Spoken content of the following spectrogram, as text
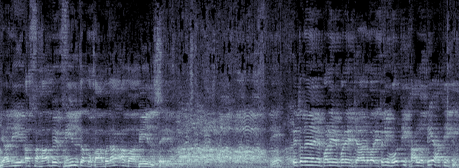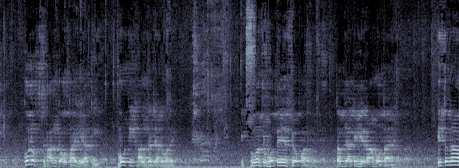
یعنی اصحاب فیل کا مقابلہ ابابیل سے۔ اتنے بڑے بڑے جانور، اتنی موٹی کھال ہوتی ہے ہاتھی کی۔ کلف کھال کا ہوتا ہے یہ ہاتھی۔ موٹی کھال کا جانور ہے۔ ایک سوا چپ ہوتے ہیں اس کے اوپر۔ تب جا کے یہ رام ہوتا ہے۔ اتنا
